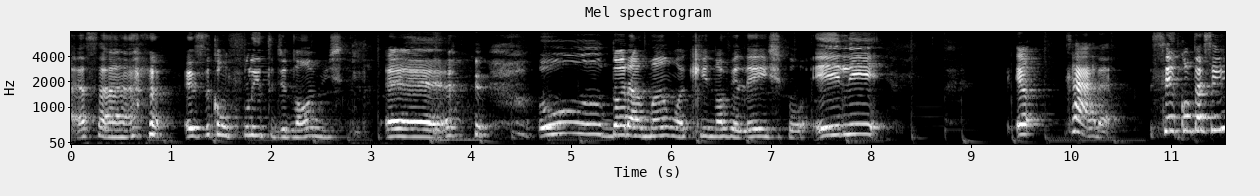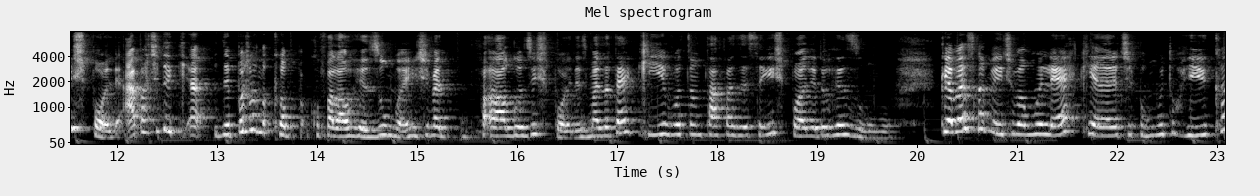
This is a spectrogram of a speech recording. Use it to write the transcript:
essa, esse conflito de nomes, é, o Doramão aqui novelesco, ele. Eu, cara, sem contar sem spoiler. A partir daqui. Depois que eu, que eu- falar o resumo, a gente vai falar alguns spoilers. Mas até aqui eu vou tentar fazer sem spoiler o resumo. Que é basicamente uma mulher que era, tipo, muito rica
